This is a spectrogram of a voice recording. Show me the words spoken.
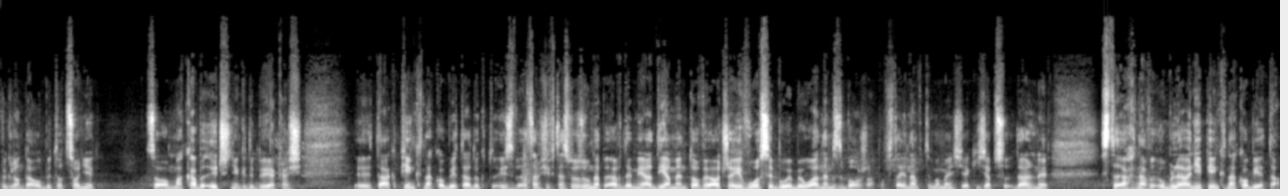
Wyglądałoby to co, nie, co makabrycznie, gdyby jakaś y, tak, piękna kobieta, do której zwracam się w ten sposób, naprawdę miała diamentowe oczy, a jej włosy byłyby łanem zboża. Powstaje nam w tym momencie jakiś absurdalny strach na wróble, a nie piękna kobieta.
